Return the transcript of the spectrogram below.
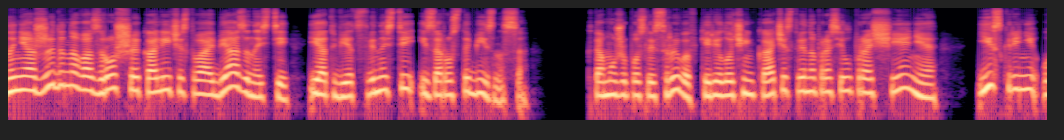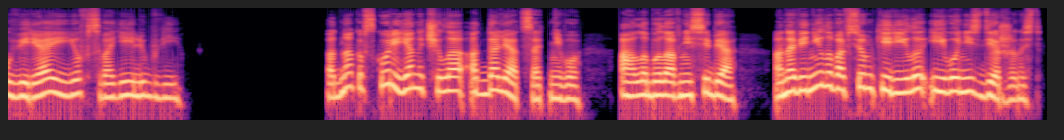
на неожиданно возросшее количество обязанностей и ответственностей из-за роста бизнеса. К тому же после срывов Кирилл очень качественно просил прощения, искренне уверяя ее в своей любви. Однако вскоре я начала отдаляться от него. Алла была вне себя. Она винила во всем Кирилла и его несдержанность.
